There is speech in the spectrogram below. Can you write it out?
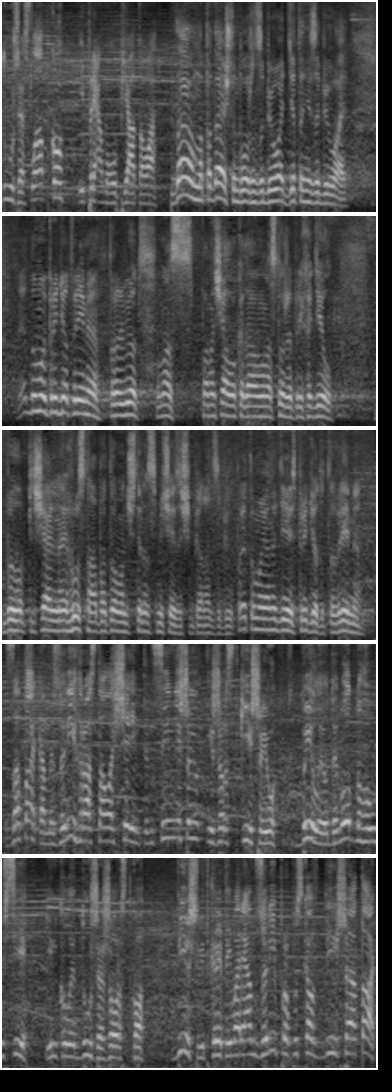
дуже слабко і прямо у п'ятого. Да, он нападающий, он должен забивать, где-то не забивает. Я думаю, придет время, прорвет. У нас поначалу, когда он у нас тоже приходил, было печально и грустно, а потом он 14 мячей за чемпионат забил. Поэтому я надеюсь, придет это время. З атаками зорі гра стала ще інтенсивнішою і жорсткішою. Били один одного усі, інколи дуже жорстко. Більш відкритий варіант зорі пропускав більше атак.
